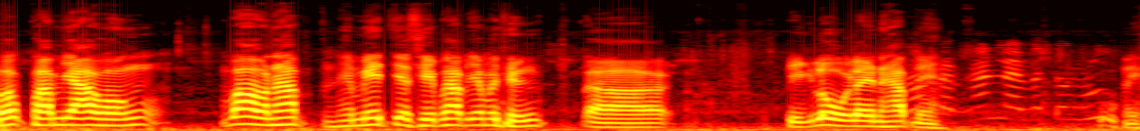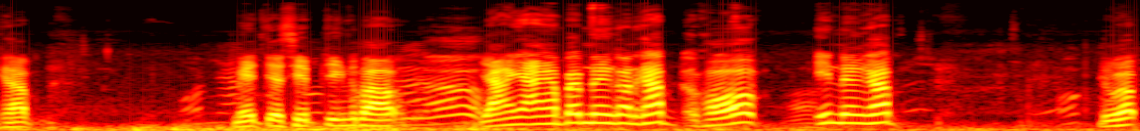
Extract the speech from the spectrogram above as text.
วัดความยาวของว่าวนะครับเมตรเจ็ดสิบครับยังไม่ถึงปีกโลกเลยนะครับนี่นี่ครับ เมตรเจ็ดสิบจริงหรือเปล่ายังยังแป๊บหนึงก่อนครับ ขออีกหนึ่งครับ ดูครับ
